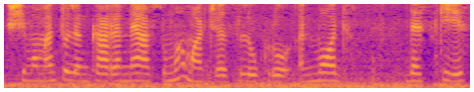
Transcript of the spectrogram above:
Și în momentul în care ne asumăm acest lucru în mod deschis,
